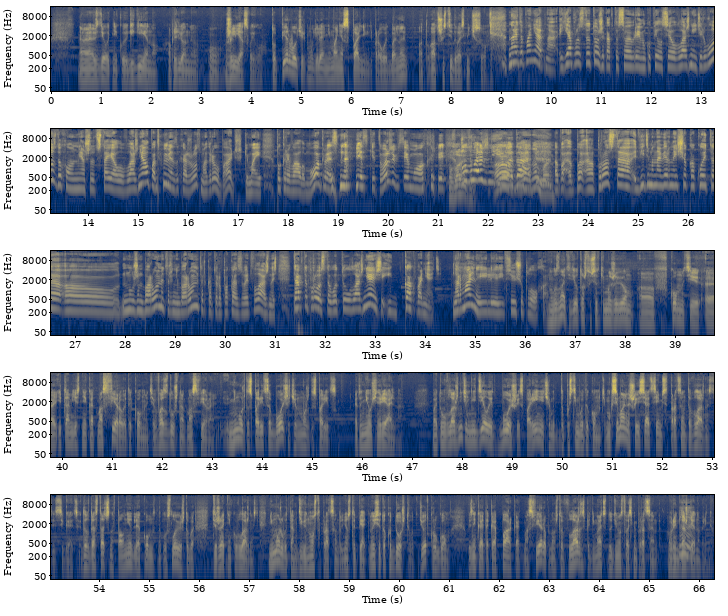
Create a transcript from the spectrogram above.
сделать некую гигиену определенную о, жилья своего, то в первую очередь мы уделяем внимание спальне, где проводит больной от, от 6 до 8 часов. Ну, это понятно. Я просто тоже как-то в свое время купила себе увлажнитель воздуха. Он у меня что-то стоял, увлажнял. Потом я захожу, смотрю, батюшки мои, покрывало мокрое, занавески тоже все мокрые. Увлажнитель. Увлажнила, А, да. а, нормально. А Просто, видимо, наверное, еще какой-то э, нужен барометр, не барометр, который показывает влажность. Так-то просто, вот ты увлажняешь, и как понять? Нормально или все еще плохо? Ну, вы знаете, дело в том, что все-таки мы живем э, в комнате, э, и там есть некая атмосфера в этой комнате, воздушная атмосфера. Не может испариться больше, чем может испариться. Это не очень реально. Поэтому увлажнитель не делает больше испарения, чем допустимо в этой комнате. Максимально 60-70% влажности достигается. Это достаточно вполне для комнатных условий, чтобы держать некую влажность. Не может быть там 90%, 95%. Но если только дождь вот идет кругом, возникает такая паркая атмосфера, потому что влажность поднимается до 98% во время mm-hmm. дождя, например.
